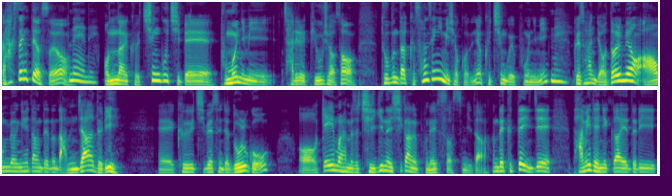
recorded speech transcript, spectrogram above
그 학생 때였어요. 네네. 어느 날 그 친구 집에 부모님이 자리를 비우셔서 두 분 다 그 선생님이셨거든요. 그 친구의 부모님이. 네. 그래서 한 8명, 9명이 해당되는 남자들이 에, 그 집에서 이제 놀고 어, 게임을 하면서 즐기는 시간을 보냈었습니다. 근데 그때 이제 밤이 되니까 애들이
